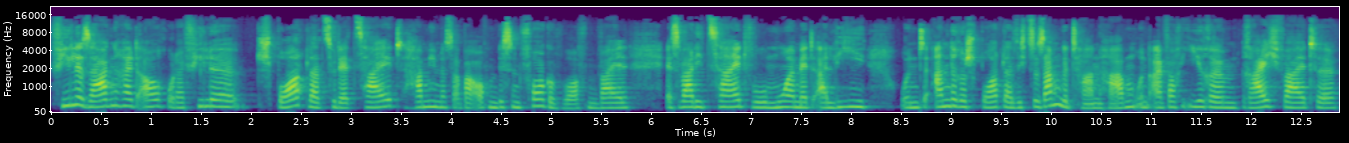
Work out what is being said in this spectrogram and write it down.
Viele sagen halt auch, oder viele Sportler zu der Zeit haben ihm das aber auch ein bisschen vorgeworfen, weil es war die Zeit, wo Muhammad Ali und andere Sportler sich zusammengetan haben und einfach ihre Reichweite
